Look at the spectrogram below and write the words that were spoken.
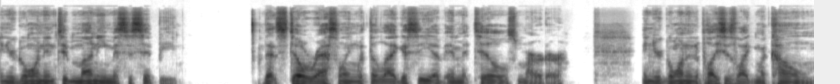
And you're going into Money, Mississippi, that's still wrestling with the legacy of Emmett Till's murder. And you're going into places like McComb,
